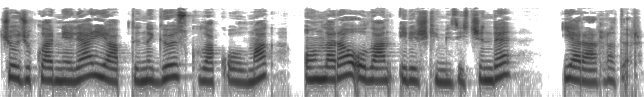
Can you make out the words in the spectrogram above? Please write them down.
Çocuklar neler yaptığını göz kulak olmak onlara olan ilişkimiz için de yararlıdır.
